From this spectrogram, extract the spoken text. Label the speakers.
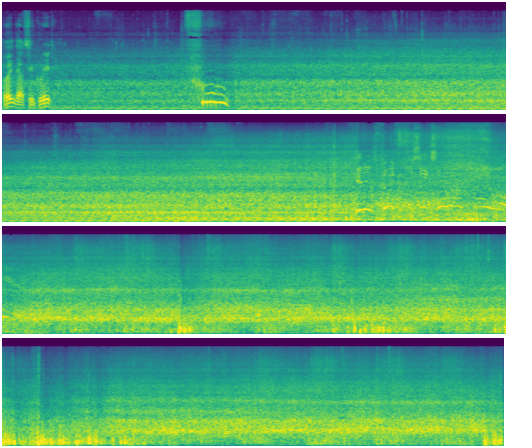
Speaker 1: I think that's a grid. Whew. It is 56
